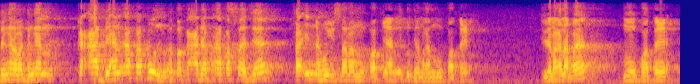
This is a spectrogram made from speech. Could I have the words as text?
dengan dengan keadaan apa pun atau keadaan apa saja, fa innahu yusamma munqati'an itu dinamakan munqati'. Dinamakan apa? Munqati'.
